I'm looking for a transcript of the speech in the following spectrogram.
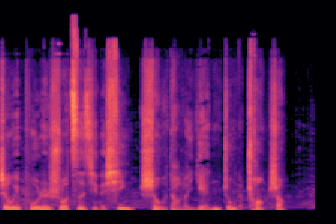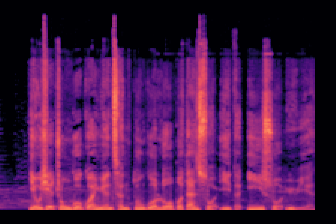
这位仆人说自己的心受到了严重的创伤。有些中国官员曾读过罗伯丹所译的《伊索寓言》，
